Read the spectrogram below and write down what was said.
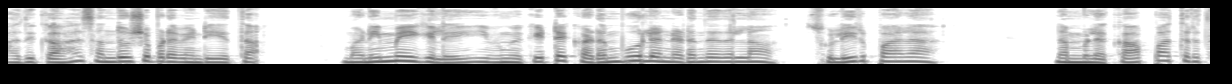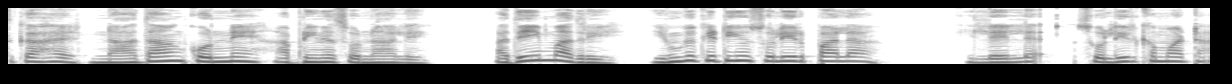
அதுக்காக சந்தோஷப்பட வேண்டியதுதான். மணிமேகலை இவங்க கிட்ட கடம்பூர்ல நடந்ததெல்லாம் சொல்லியிருப்பாளா? நம்மளை காப்பாத்துறதுக்காக நான் தான் கொன்னேன் அப்படின்னு சொன்னாலே அதே மாதிரி இவங்க கிட்டயும் சொல்லியிருப்பாளா? இல்ல இல்ல சொல்லியிருக்க மாட்டா.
